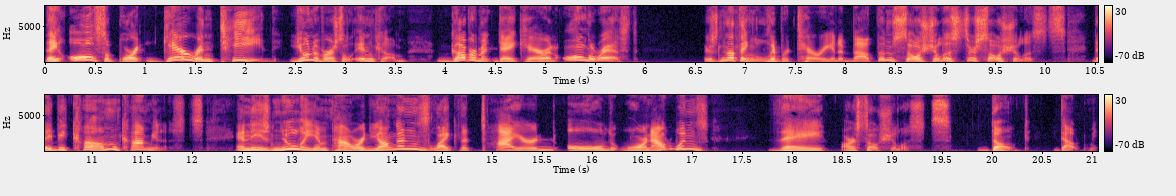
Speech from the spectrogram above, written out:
They all support guaranteed universal income, government daycare, and all the rest. There's nothing libertarian about them. Socialists are socialists. They become communists. And these newly empowered younguns, like the tired, old, worn out ones, they are socialists. Don't doubt me.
